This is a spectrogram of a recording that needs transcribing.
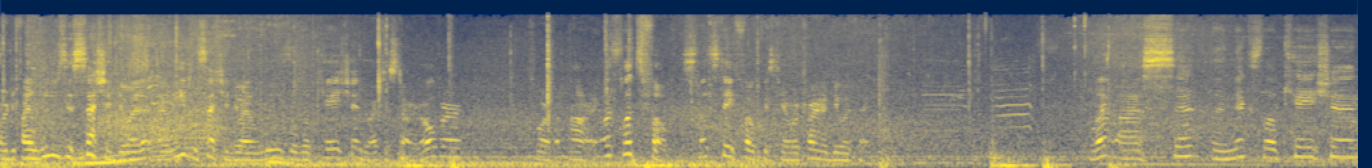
Or if I lose this session, do I? If I leave the session, do I lose the location? Do I have to start over? For all right, let's let's focus. Let's stay focused here. We're trying to do a thing. Let us set the next location.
